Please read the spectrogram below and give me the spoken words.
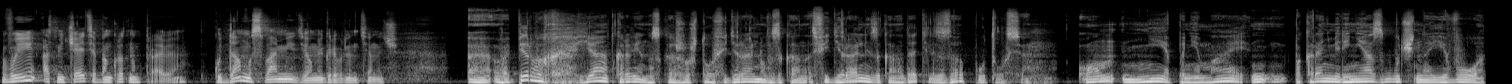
вы отмечаете в банкротном праве? Куда мы с вами идем, Игорь Валентинович? Во-первых, я откровенно скажу, что федерального закон... федеральный законодатель запутался он не понимает, по крайней мере, не озвучена его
